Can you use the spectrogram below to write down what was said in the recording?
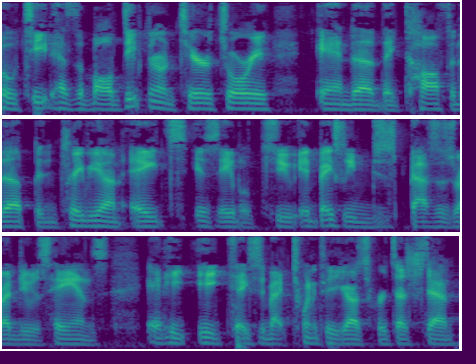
Poteet has the ball deep in their own territory, and uh, they cough it up, and Travion Eights is able to, it basically just passes right into his hands, and he, he takes it back 23 yards for a touchdown,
